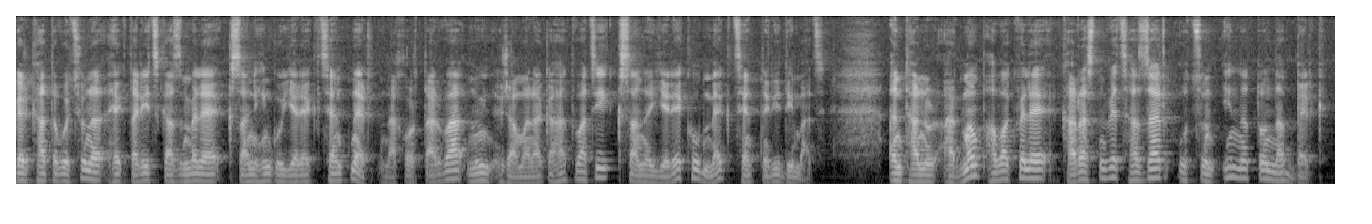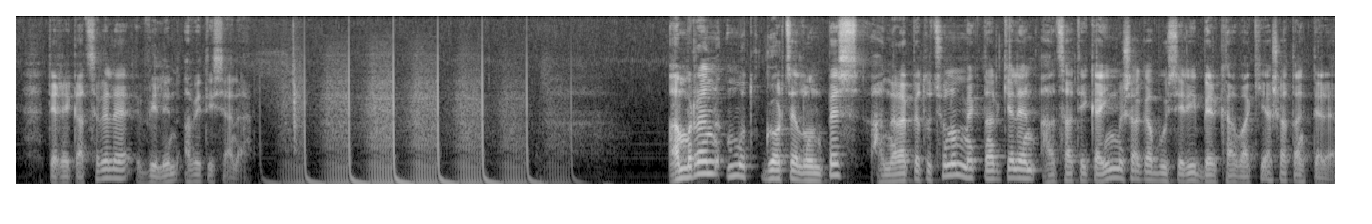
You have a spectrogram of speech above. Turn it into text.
բերքատվությունը հեկտարից կազմել է 25.3 ցենտներ, նախորդ տարվա նույն ժամանակահատվածի 23.1 ցենտների դիմաց։ Ընդհանուր առմամբ հավաքվել է 46089 տոննա բերք, տեղեկացրել է Վիլին Ավետիսյանը։ Ամրան մուտք գործելուն պես հանրապետությունում մեկնարկել են հացատիկային մշակաբույսերի բերքահավաքի աշխատանքները։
